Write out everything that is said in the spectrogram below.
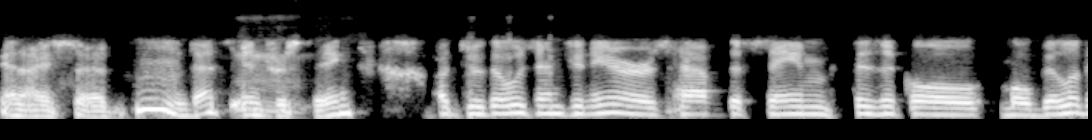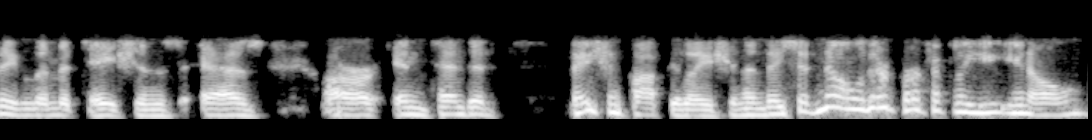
And I said, hmm, that's hmm. interesting. Uh, do those engineers have the same physical mobility limitations as our intended patient population? And they said, no, they're perfectly, you know,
